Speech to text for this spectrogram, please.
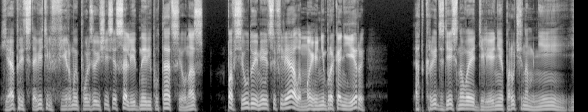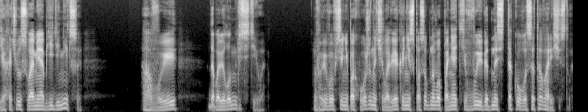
Я представитель фирмы, пользующейся солидной репутацией. У нас повсюду имеются филиалы, мы не браконьеры. Открыть здесь новое отделение поручено мне, и я хочу с вами объединиться. А вы, — добавил он льстиво, — вы вовсе не похожи на человека, не способного понять выгодность такого сотоварищества.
